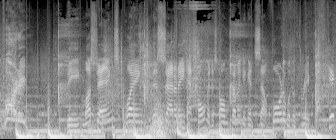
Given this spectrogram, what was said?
the party. The Mustangs playing this Saturday at home. It is homecoming against South Florida with a 3 o'clock kick.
